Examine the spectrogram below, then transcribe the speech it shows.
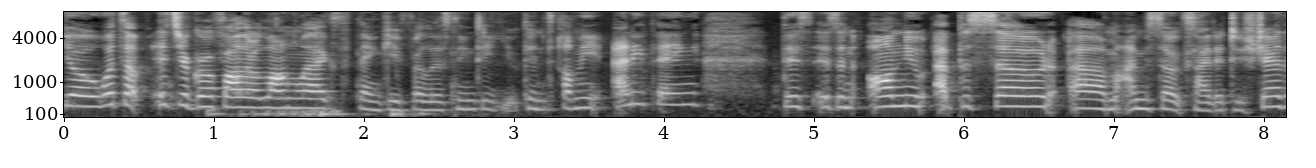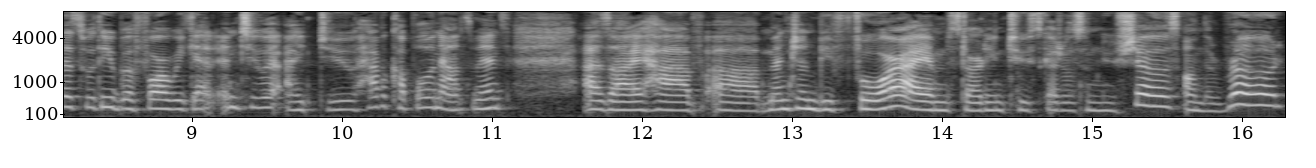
Yo, what's up? It's your girl, Father Longlegs. Thank you for listening to You Can Tell Me Anything. This is an all new episode. Um, I'm so excited to share this with you. Before we get into it, I do have a couple announcements. As I have uh, mentioned before, I am starting to schedule some new shows on the road.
